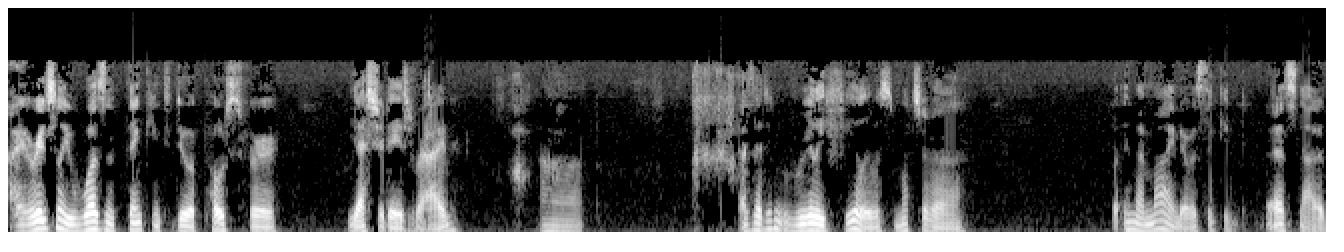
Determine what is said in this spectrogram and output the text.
I originally wasn't thinking to do a post for yesterday's ride, uh, as I didn't really feel it was much of a. But in my mind, I was thinking, that's not a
